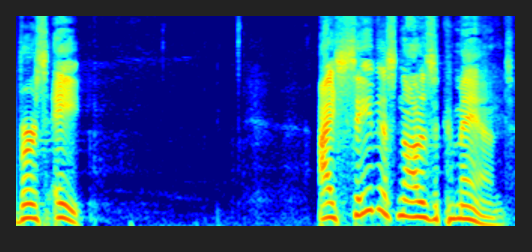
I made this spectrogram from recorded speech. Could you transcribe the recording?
verse 8. I say this not as a command,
